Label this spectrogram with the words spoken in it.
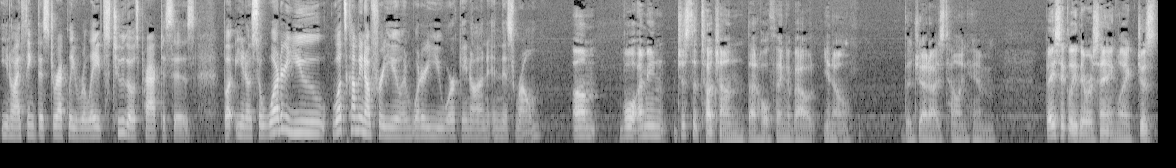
you know, I think this directly relates to those practices. But you know, so what are you? What's coming up for you, and what are you working on in this realm? Um. Well, I mean, just to touch on that whole thing about you know, the Jedi's telling him, basically they were saying like just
